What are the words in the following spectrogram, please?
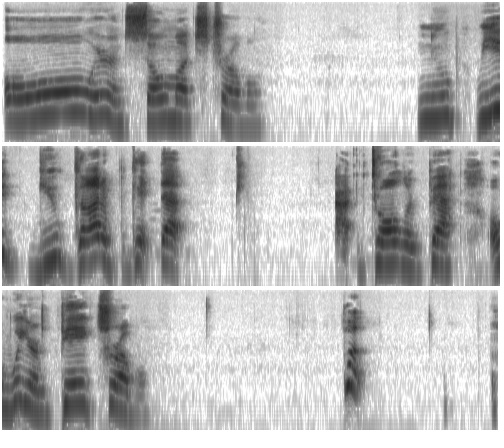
Oh, we're in so much trouble. Noob, we you gotta get that uh, dollar back, or we are in big trouble. But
